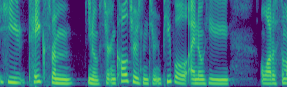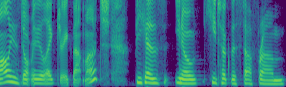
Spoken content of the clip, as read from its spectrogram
He takes from you know certain cultures and certain people. I know he a lot of Somalis don't really like Drake that much because you know he took this stuff from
